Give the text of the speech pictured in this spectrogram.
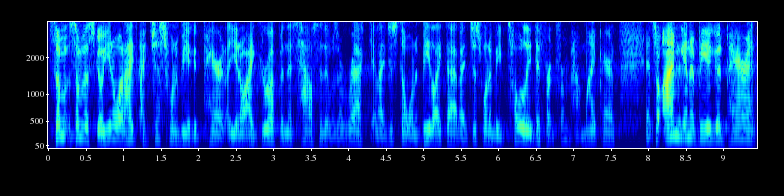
Some, some of us go, you know what, I, I just want to be a good parent. You know, I grew up in this house and it was a wreck, and I just don't want to be like that. I just want to be totally different from how my parents, and so I'm going to be a good parent.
